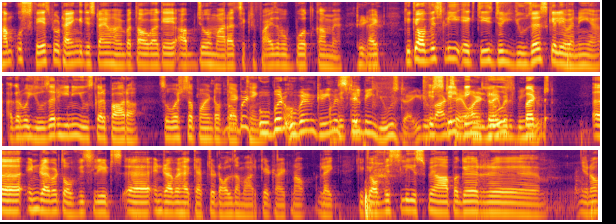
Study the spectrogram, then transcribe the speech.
ہم اس فیز پہ اٹھائیں گے جس ٹائم ہمیں پتا ہوگا کہ اب جو ہمارا سیکریفائز ہے وہ بہت کم ہے رائٹ کیونکہ آبویسلی ایک چیز جو یوزرس کے لیے بنی ہے اگر وہ یوزر ہی نہیں یوز کر پا رہا so what's the point of that thing but in driver تو اوبیسلی اٹس ان ڈرائیور ہے captured all the market right now like کیونکہ اوبیسلی اس میں آپ اگر یو نو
